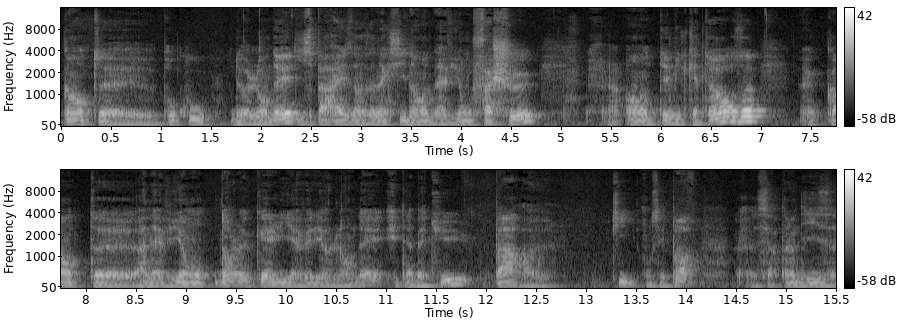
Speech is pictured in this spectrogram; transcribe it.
quand euh, beaucoup de Hollandais disparaissent dans un accident d'avion fâcheux en 2014, quand euh, un avion dans lequel il y avait des Hollandais est abattu par euh, qui? On ne sait pas. Euh, certains disent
